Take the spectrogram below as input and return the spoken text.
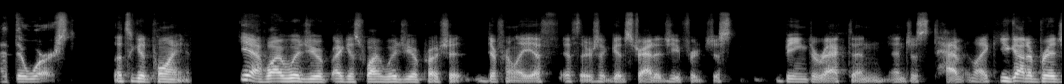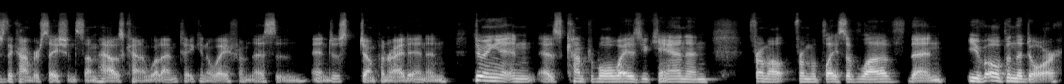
at their worst. That's a good point. Yeah. Why would you, I guess, why would you approach it differently if, if there's a good strategy for just being direct and and just having like you got to bridge the conversation somehow is kind of what I'm taking away from this and and just jumping right in and doing it in as comfortable a way as you can and from a from a place of love then you've opened the door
